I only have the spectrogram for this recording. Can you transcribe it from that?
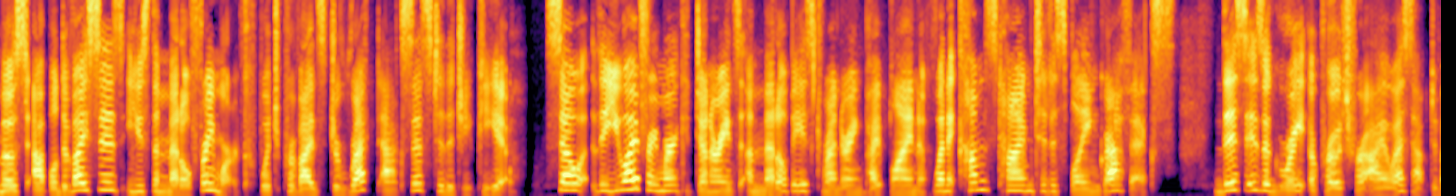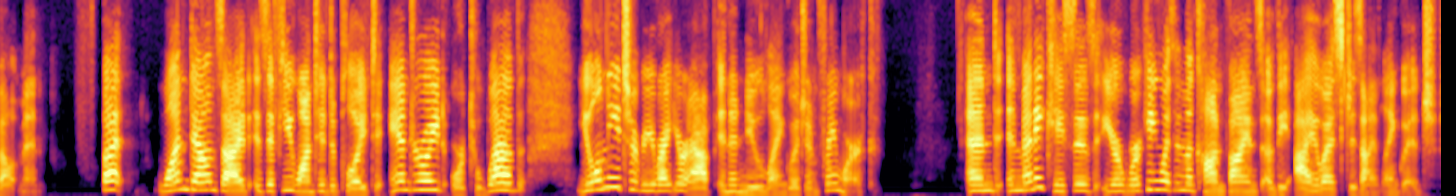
most Apple devices use the Metal framework, which provides direct access to the GPU. So the UI framework generates a Metal-based rendering pipeline when it comes time to displaying graphics. This is a great approach for iOS app development. But one downside is if you want to deploy to Android or to web, you'll need to rewrite your app in a new language and framework. And in many cases, you're working within the confines of the iOS design language.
